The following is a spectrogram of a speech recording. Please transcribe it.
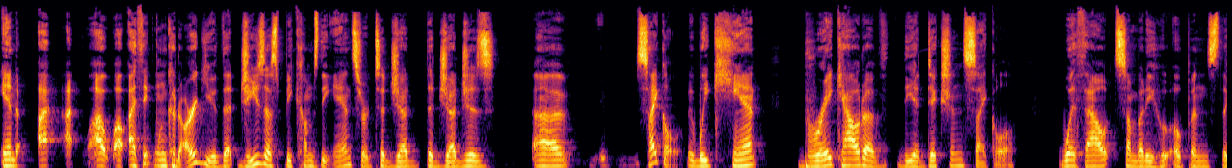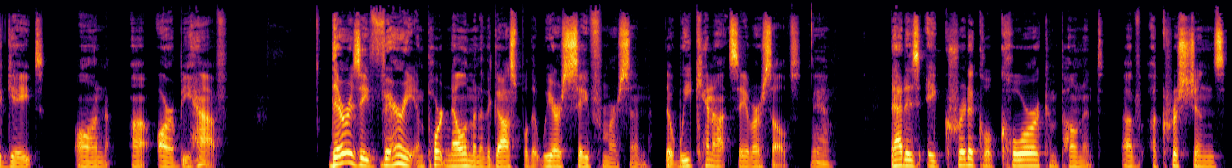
And I, I, I think one could argue that Jesus becomes the answer to jud- the judges uh, cycle. We can't break out of the addiction cycle without somebody who opens the gate on uh, our behalf. There is a very important element of the gospel that we are saved from our sin, that we cannot save ourselves. Yeah. That is a critical core component of a Christian's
